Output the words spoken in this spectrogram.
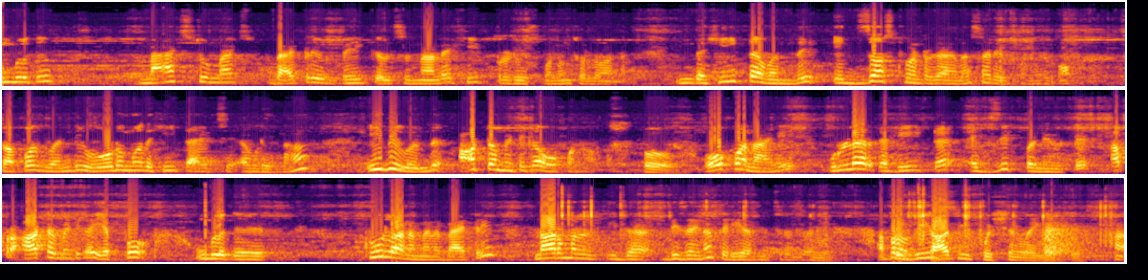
உங்களுக்கு மேக்ஸ் டு மேக்ஸ் பேட்டரி வெஹிக்கிள்ஸ்னால ஹீட் ப்ரொடியூஸ் பண்ணுன்னு சொல்லுவாங்க. இந்த ஹீட்டை வந்து எக்ஸாஸ்ட் பண்ணுறதுக்காக தான் சார் இது பண்ணியிருக்கோம். சப்போஸ் வண்டி ஓடும்போது ஹீட் ஆயிடுச்சு அப்படின்னா இது வந்து ஆட்டோமேட்டிக்காக ஓப்பன் ஆகும். ஓ. ஓப்பன் ஆகி உள்ளே இருக்க ஹீட்டை எக்ஸிட் பண்ணிவிட்டு அப்புறம் ஆட்டோமேட்டிக்காக எப்போ உங்களுக்கு கூலான மேலே பேட்டரி நார்மல் இந்த டிசைனாக தெரிய ஆரம்பிச்சிருங்க அப்புறம் சார்ஜிங் பொசிஷன்ல எங்க இருக்கு? ஆ.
